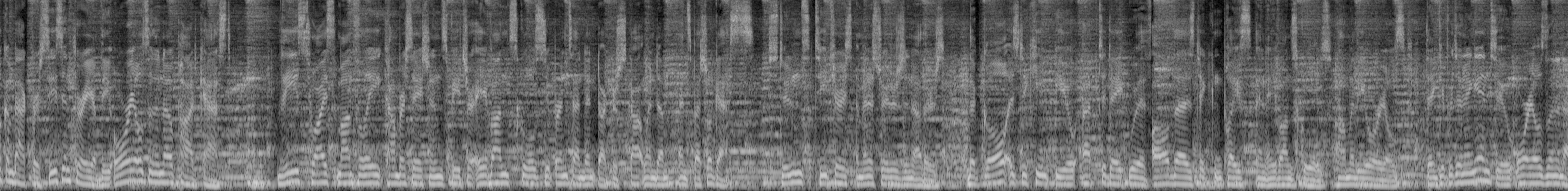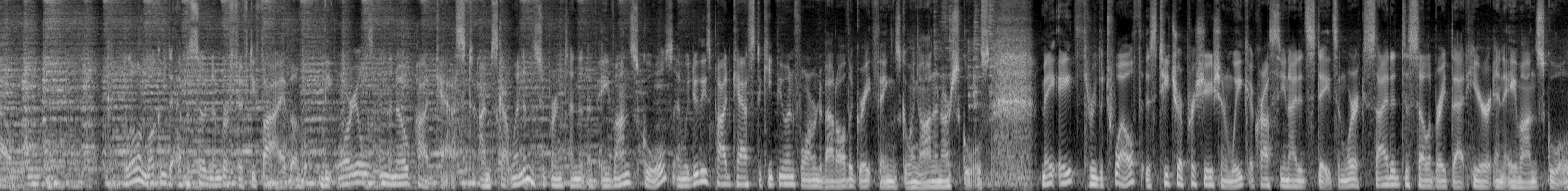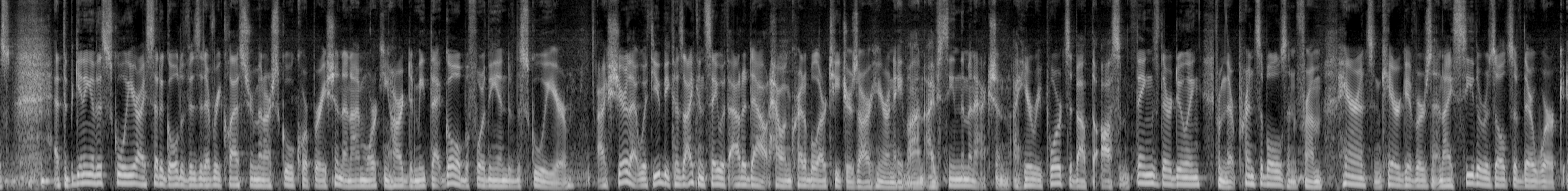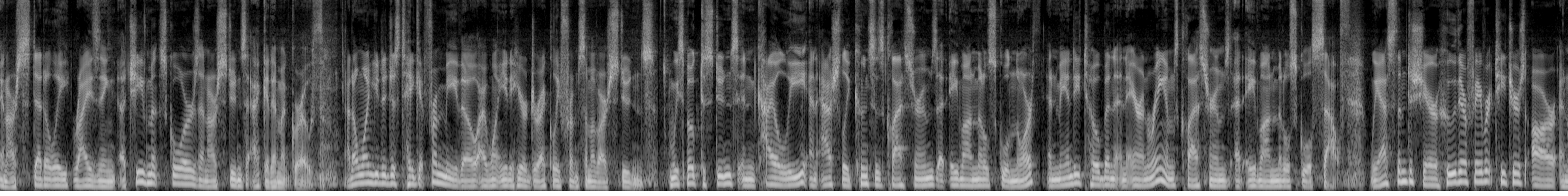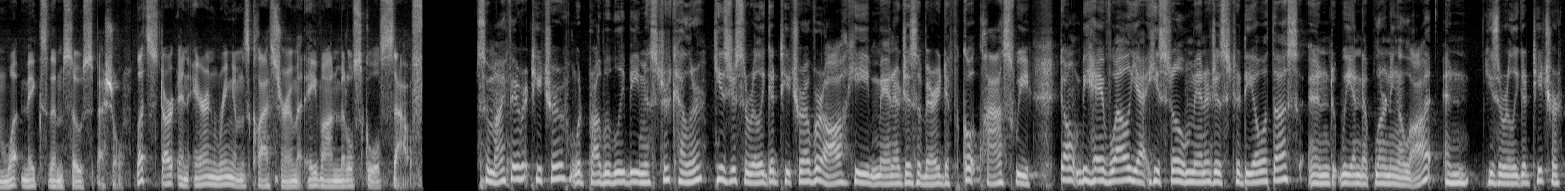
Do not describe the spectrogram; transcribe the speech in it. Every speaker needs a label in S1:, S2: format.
S1: Welcome back for season three of the Orioles in the Know podcast. These twice monthly conversations feature Avon School Superintendent Dr. Scott Wyndham and special guests, students, teachers, administrators, and others. The goal is to keep you up to date with all that is taking place in Avon Schools, home of the Orioles. Thank you for tuning in to Orioles in the Know.
S2: Hello and welcome to episode number 55 of the Orioles in the Know podcast. I'm Scott Wyndham, the superintendent of Avon Schools, and we do these podcasts to keep you informed about all the great things going on in our schools. May 8th through the 12th is Teacher Appreciation Week across the United States, and we're excited to celebrate that here in Avon Schools. At the beginning of this school year, I set a goal to visit every classroom in our school corporation, and I'm working hard to meet that goal before the end of the school year. I share that with you because I can say without a doubt how incredible our teachers are here in Avon. I've seen them in action. I hear reports about the awesome things they're doing from their principals and from parents and caregivers, and I see the results of their work in our steadily rising achievement scores and our students' academic growth. I don't want you to just take it from me, though. I want you to hear directly from some of our students. We spoke to students in Kyle Lee and Ashley Koontz's classrooms at Avon Middle School North and Mandy Tobin and Erin Ringham's classrooms at Avon Middle School South. We asked them to share who their favorite teachers are and what makes them so special. Let's start in Erin Ringham's classroom at Avon Middle School South.
S3: So my favorite teacher would probably be Mr. Keller. He's just a really good teacher overall. He manages a very difficult class. We don't behave well, yet he still manages to deal with us, and we end up learning a lot, and he's a really good teacher.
